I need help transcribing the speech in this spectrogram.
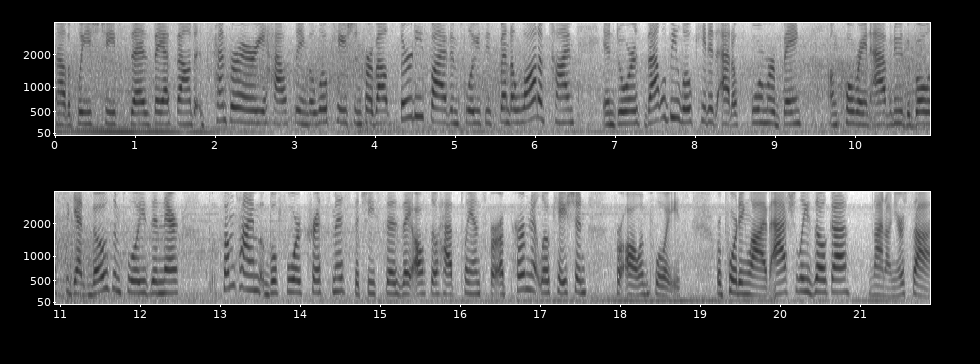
Now, the police chief says they have found temporary housing, a location for about 35 employees who spend a lot of time indoors. That will be located at a former bank on Colerain Avenue. The goal is to get those employees in there sometime before Christmas. The chief says they also have plans for a permanent location for all employees. Reporting live, Ashley Zilka, 9 on your side.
